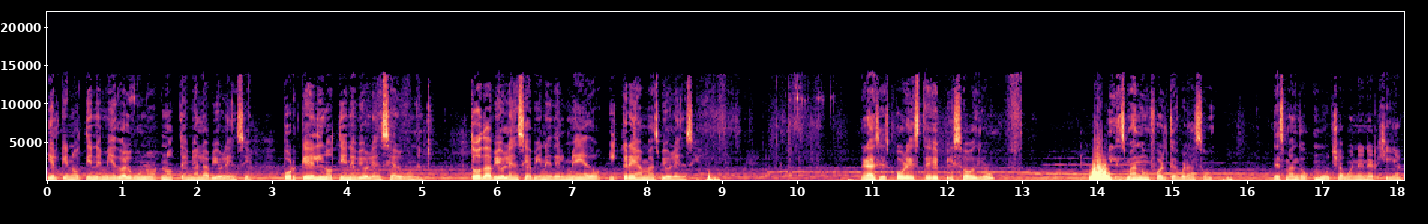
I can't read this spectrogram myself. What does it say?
y el que no tiene miedo alguno no teme a la violencia, porque él no tiene violencia alguna. Toda violencia viene del miedo y crea más violencia. Gracias por este episodio. Les mando un fuerte abrazo. Les mando mucha buena energía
